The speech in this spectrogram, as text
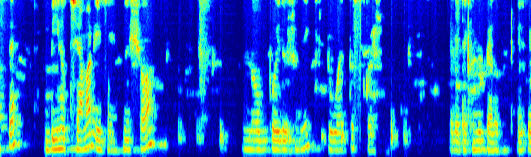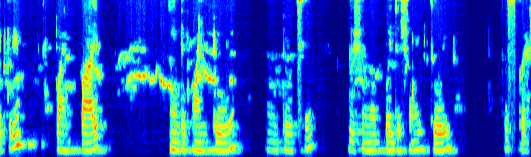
আছে? বি হচ্ছে আমার এই যে দুইশো নব্বই দশমিক টু এত স্কোয়ার তাহলে এটা ভ্যালু ক্যালকুলেট করি point five into point two into হচ্ছে দুশো নব্বই দশমিক দুই স্কোয়ার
